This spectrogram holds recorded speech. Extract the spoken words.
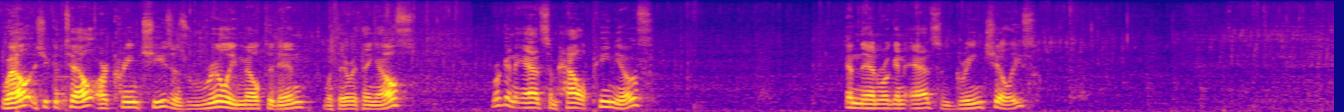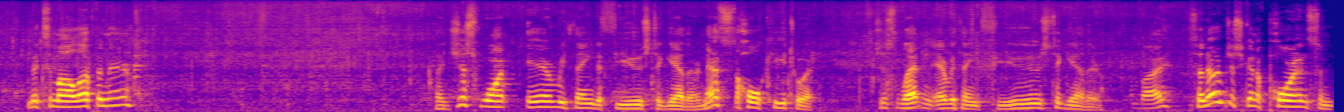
Well, as you can tell, our cream cheese is really melted in with everything else. We're going to add some jalapenos. And then we're going to add some green chilies. Mix them all up in there. I just want everything to fuse together. And that's the whole key to it. Just letting everything fuse together. Bye. So now I'm just going to pour in some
